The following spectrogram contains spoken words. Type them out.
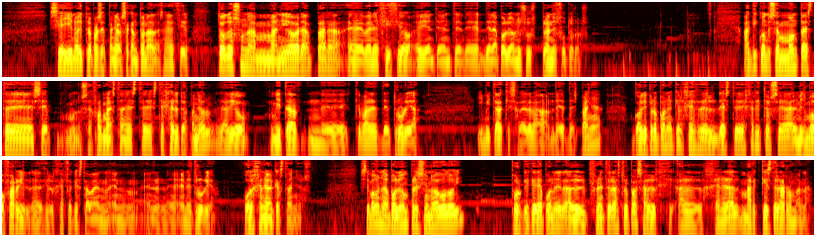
si allí no hay tropas españolas acantonadas. Es decir, todo es una maniobra para eh, beneficio, evidentemente, de, Napoleón y sus planes futuros. Aquí cuando se monta este, se, bueno, se forma este, este, ejército español, ya digo, mitad de, que va de, Etruria y mitad que sale de, la, de, España, Godoy propone que el jefe de este ejército sea el mismo Farril, es decir, el jefe que estaba en, Etruria, o el general Castaños. Sin embargo, Napoleón presionó a Godoy porque quería poner al frente de las tropas al, general Marqués de la Romana.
